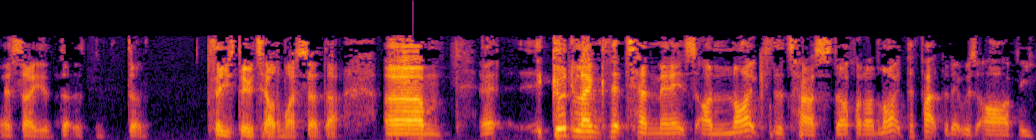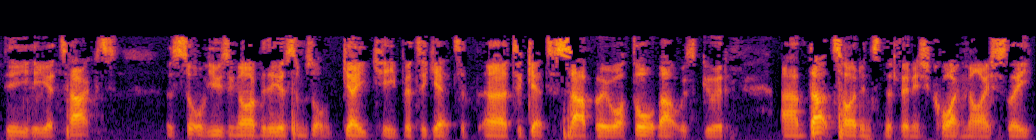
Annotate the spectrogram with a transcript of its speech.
And d- please do tell them I said that. Um, uh, good length at 10 minutes. I liked the Taz stuff, and I liked the fact that it was RVD he attacked, sort of using RVD as some sort of gatekeeper to get to uh, to get to Sabu. I thought that was good, and that tied into the finish quite nicely.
